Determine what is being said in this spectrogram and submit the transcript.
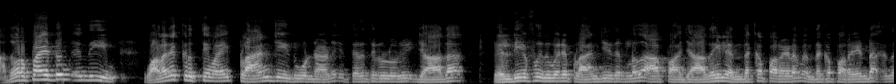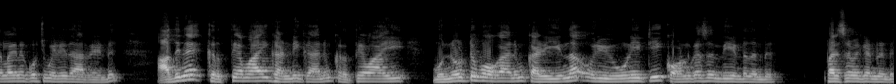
അത് ഉറപ്പായിട്ടും എന്ത് ചെയ്യും? വളരെ കൃത്യമായി പ്ലാൻ ചെയ്തുകൊണ്ടാണ് ഇത്തരത്തിലുള്ള ഒരു ജാഥ എൽ ഡി എഫ് ഇതുവരെ പ്ലാൻ ചെയ്തിട്ടുള്ളത്. ആ ജാഥയിൽ എന്തൊക്കെ പറയണം എന്തൊക്കെ പറയണ്ട എന്നുള്ളതിനെക്കുറിച്ച് വലിയ ധാരണയുണ്ട്. അതിനെ കൃത്യമായി ഖണ്ഡിക്കാനും കൃത്യമായി മുന്നോട്ട് പോകാനും കഴിയുന്ന ഒരു യൂണിറ്റി കോൺഗ്രസ് എന്ത് ചെയ്യേണ്ടതുണ്ട്? പരിശ്രമിക്കേണ്ടതുണ്ട്.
